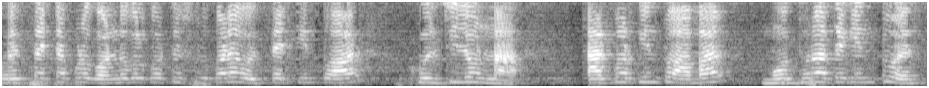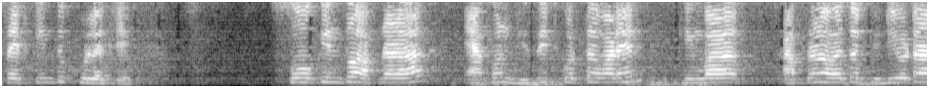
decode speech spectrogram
ওয়েবসাইটটা পুরো গন্ডগোল করতে শুরু করে ওয়েবসাইট কিন্তু আর খুলছিল না। তারপর কিন্তু আবার মধ্যরাতে কিন্তু ওয়েবসাইট কিন্তু খুলেছে। সো কিন্তু আপনারা এখন ভিজিট করতে পারেন, কিংবা আপনারা হয়তো ভিডিওটা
